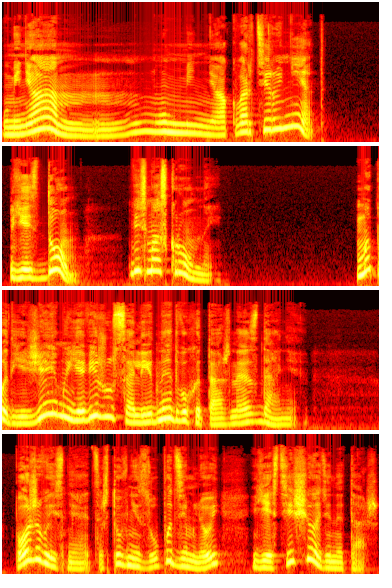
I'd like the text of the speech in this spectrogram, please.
У меня... у меня квартиры нет. Есть дом, весьма скромный. Мы подъезжаем, и я вижу солидное двухэтажное здание. Позже выясняется, что внизу под землей есть еще один этаж.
